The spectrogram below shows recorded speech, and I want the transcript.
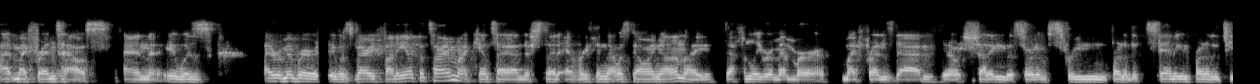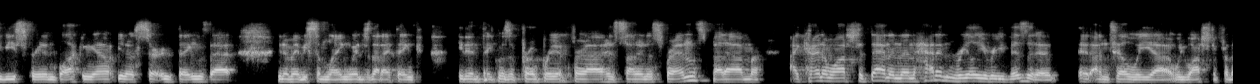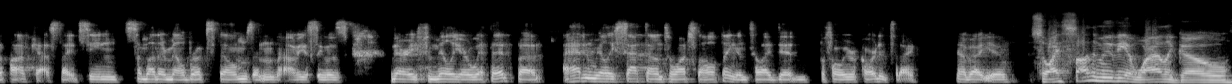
at my friend's house. And it was I remember it was very funny at the time. I can't say I understood everything that was going on. I definitely remember my friend's dad, you know, shutting the sort of screen in front of the standing in front of the TV screen and blocking out, you know, certain things that, you know, maybe some language that I think he didn't think was appropriate for uh, his son and his friends. But um, I kind of watched it then and then hadn't really revisited it until we uh, we watched it for the podcast. I had seen some other Mel Brooks films and obviously was very familiar with it, but I hadn't really sat down to watch the whole thing until I did before we recorded today. How about you? So I saw the movie a while ago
